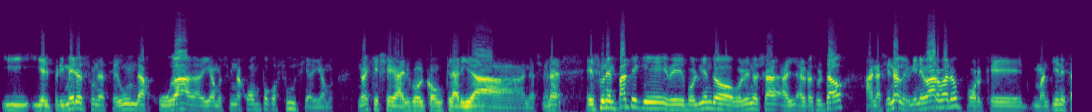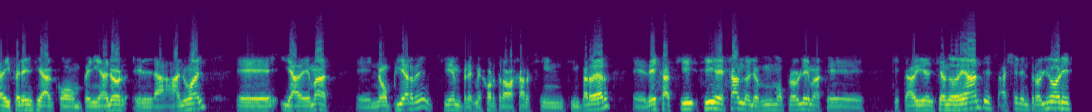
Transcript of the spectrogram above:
y, y el primero es una segunda jugada, digamos, una jugada un poco sucia, digamos, no es que llega el gol con claridad Nacional. Es un empate que, eh, volviendo, volviendo ya al, al resultado, a Nacional le viene bárbaro porque mantiene esa diferencia con Peñalor en la anual eh, y además eh, no pierde, siempre es mejor trabajar sin, sin perder, eh, deja si- sigue dejando los mismos problemas que, que está evidenciando de antes, ayer entró Lores,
